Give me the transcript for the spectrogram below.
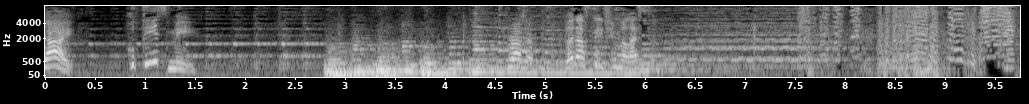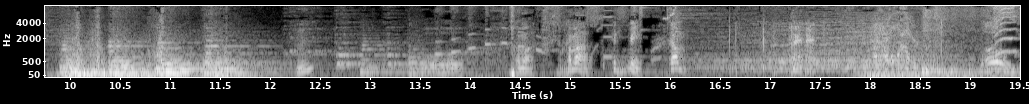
Guy who teased me. Brother, let us teach him a lesson. Oh, come on, come on, hit me, come. oh,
